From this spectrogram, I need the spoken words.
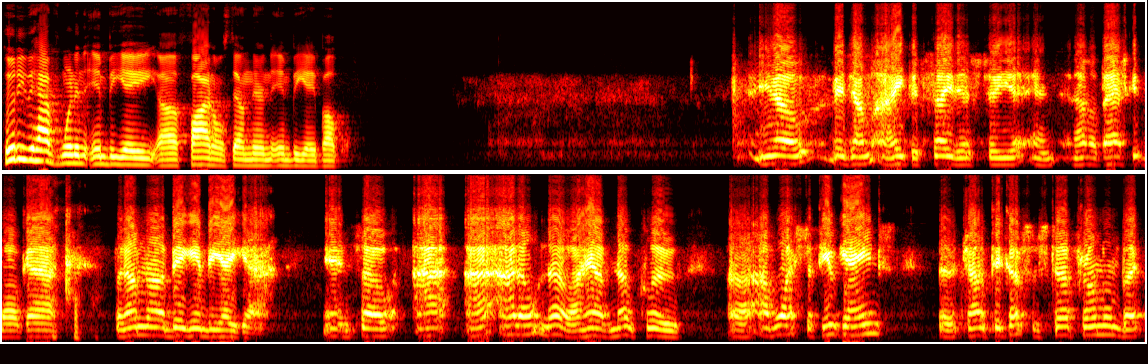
Who do you have winning the NBA uh, finals down there in the NBA bubble? You know, Mitch, I'm, i hate to say this to you, and, and I'm a basketball guy, but I'm not a big NBA guy. And so I, I, I don't know. I have no clue. Uh, I've watched a few games, uh, trying to pick up some stuff from them, but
